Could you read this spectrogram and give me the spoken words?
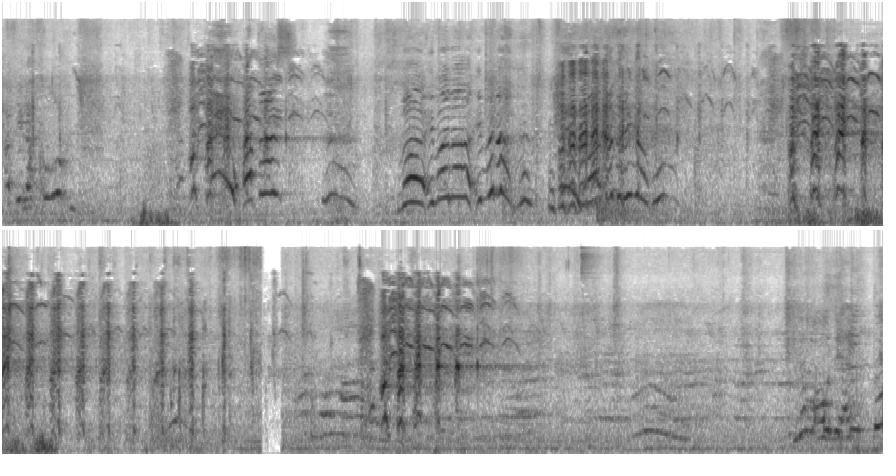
Apil ako. Nama audit itu.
